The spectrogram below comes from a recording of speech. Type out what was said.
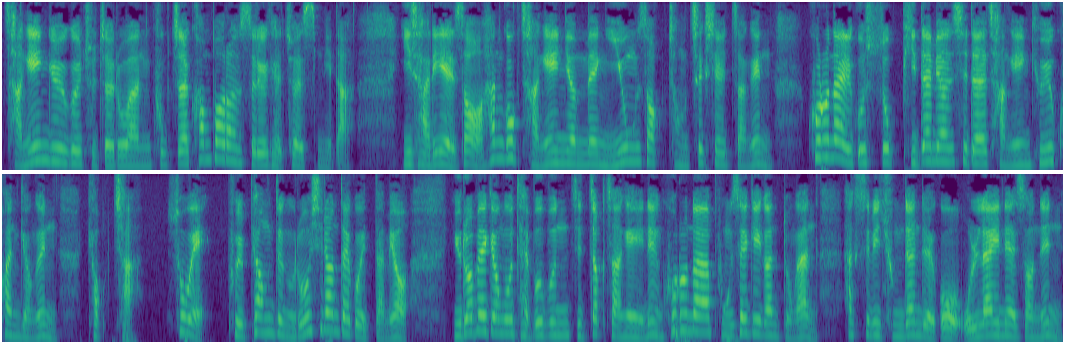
장애인 교육을 주제로 한 국제 컨퍼런스를 개최했습니다. 이 자리에서 한국장애인연맹 이용석 정책실장은 코로나19 속 비대면 시대 장애인 교육 환경은 격차, 소외, 불평등으로 실현되고 있다며 유럽의 경우 대부분 지적 장애인은 코로나 봉쇄 기간 동안 학습이 중단되고 온라인에서는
